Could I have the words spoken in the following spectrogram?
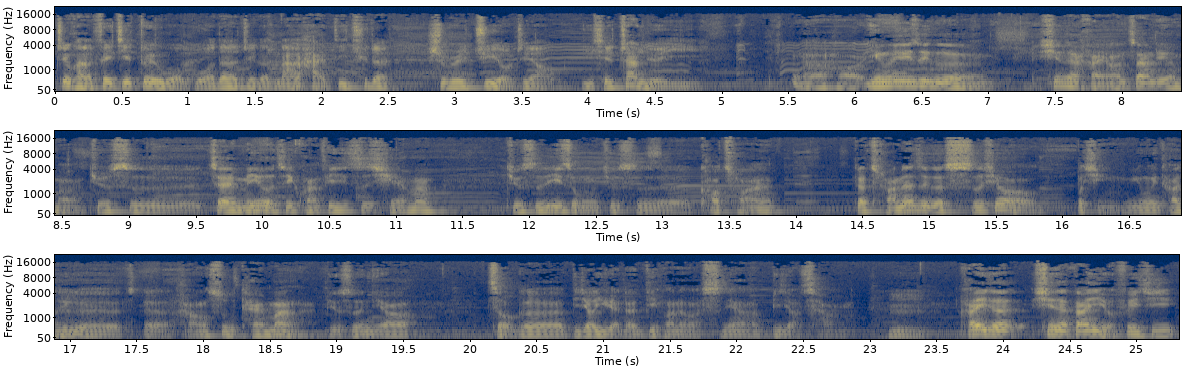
这款飞机对我国的这个南海地区的是不是具有这样一些战略意义？啊，好，因为这个现在海洋战略嘛，就是在没有这款飞机之前嘛，就是一种就是靠船，但船的这个时效不行，因为它这个呃航速太慢了。比如说你要走个比较远的地方的话，时间比较长。嗯还有一个，现在当然有飞机，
